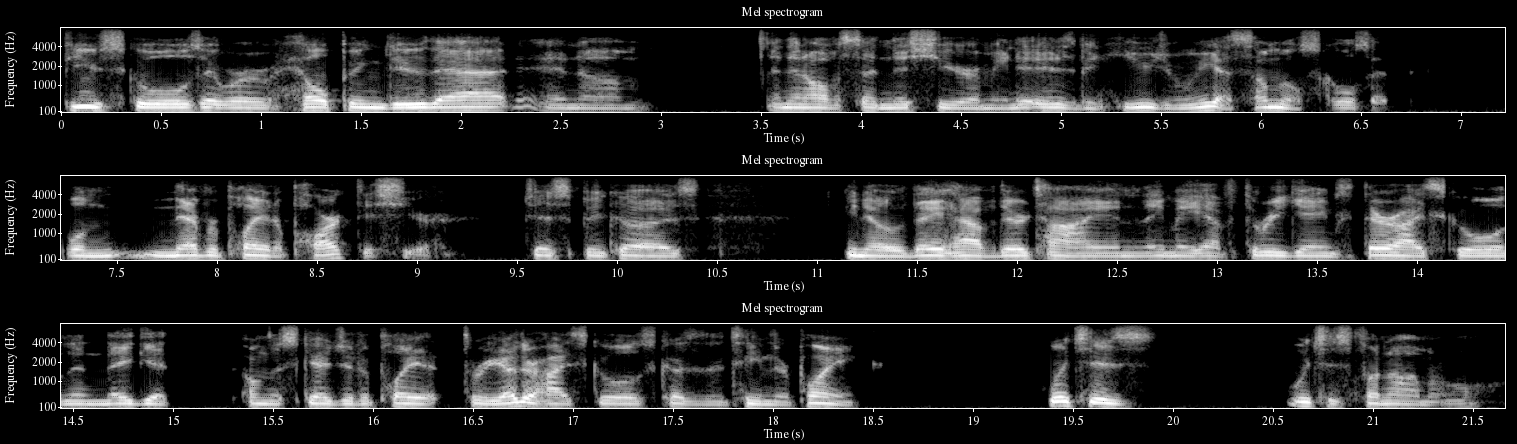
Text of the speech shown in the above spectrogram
few schools that were helping do that, and um, and then all of a sudden this year, I mean, it has been huge. I mean, we got some of those schools that will never play at a park this year just because you know, they have their tie-in. They may have three games at their high school, and then they get on the schedule to play at three other high schools because of the team they're playing, which is which is phenomenal.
